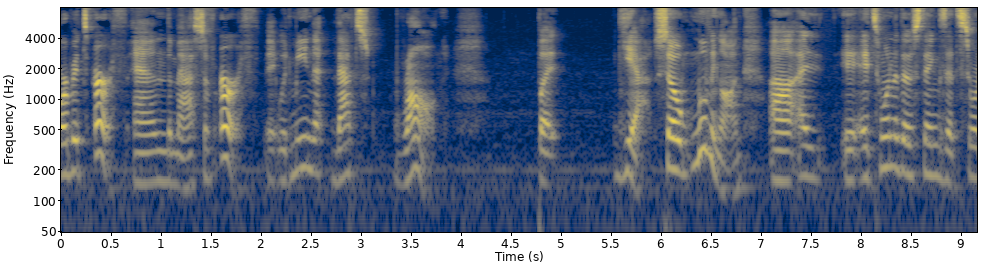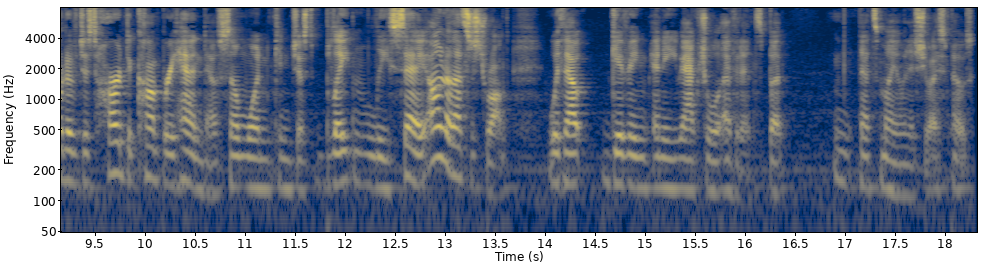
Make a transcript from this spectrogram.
orbits Earth and the mass of Earth. It would mean that that's wrong. But yeah, so moving on. Uh, it's one of those things that's sort of just hard to comprehend how someone can just blatantly say, oh no, that's just wrong, without giving any actual evidence. But that's my own issue, I suppose.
